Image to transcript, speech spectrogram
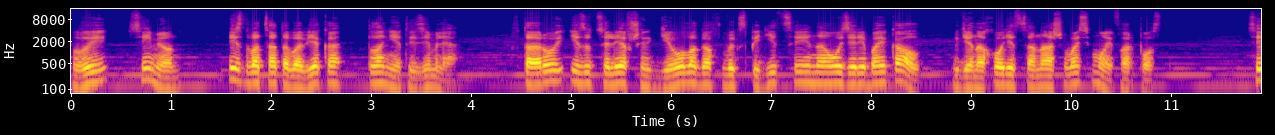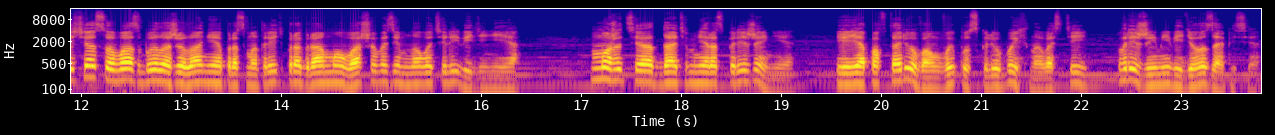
Вы – Семен, из 20 века планеты Земля. Второй из уцелевших геологов в экспедиции на озере Байкал, где находится наш восьмой форпост. Сейчас у вас было желание просмотреть программу вашего земного телевидения. Можете отдать мне распоряжение, и я повторю вам выпуск любых новостей в режиме видеозаписи.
